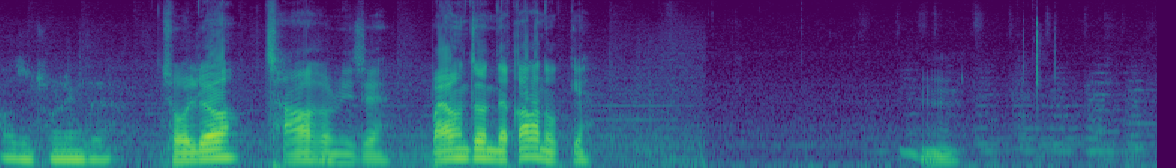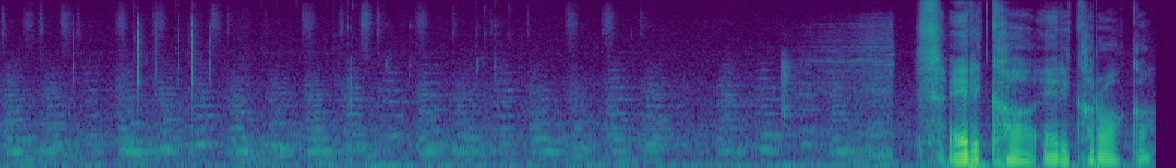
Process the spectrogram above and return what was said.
아 좀 졸린데 졸려? 자 그럼 이제 마영전 내가 깔아놓을게. 음. 에리카 에리카로 할까?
